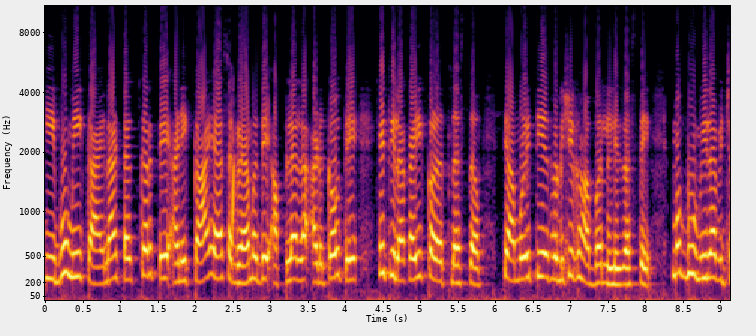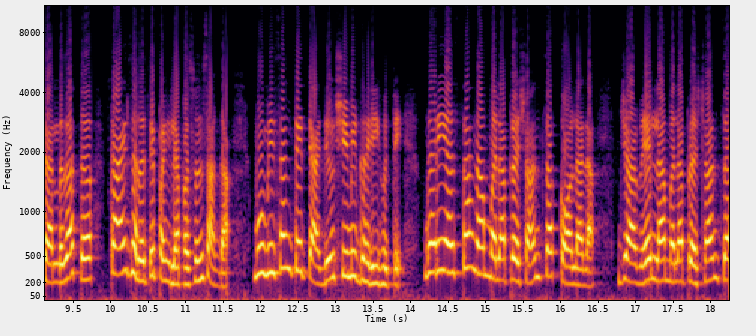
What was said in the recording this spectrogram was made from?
ही भूमी काय नाटक करते आणि काय या सगळ्यामध्ये आपल्याला अडकवते हे तिला काही कळत नसतं. त्यामुळे ती थोडीशी घाबरलेलीच असते. मग भूमीला विचारलं जातं काय झालं ते पहिल्यापासून सांगा. भूमी सांगते त्या दिवशी मी घरी होते. घरी असताना मला प्रशांतचा कॉल आला. ज्या वेळेला मला प्रशांतचा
